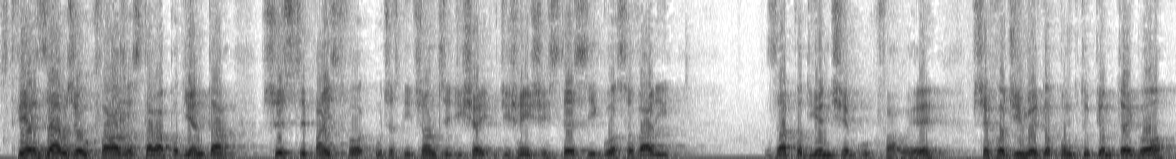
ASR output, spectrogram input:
Stwierdzam, że uchwała została podjęta. Wszyscy Państwo uczestniczący dzisiaj w dzisiejszej sesji głosowali za podjęciem uchwały. Przechodzimy do punktu piątego.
